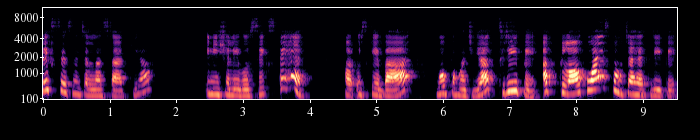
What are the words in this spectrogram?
सिक्स से इसने चलना स्टार्ट किया। इनिशियली वो सिक्स पे है और उसके बाद वो पहुँच गया थ्री पे। अब क्लॉकवाइज पहुँचा है थ्री पे।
